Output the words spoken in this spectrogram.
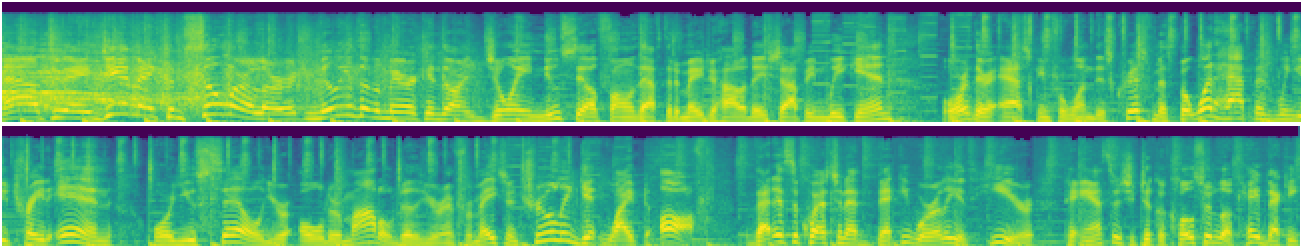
Now to a GMA consumer alert. Millions of Americans are enjoying new cell phones after the major holiday shopping weekend, or they're asking for one this Christmas. But what happens when you trade in or you sell your older model? Does your information truly get wiped off? That is the question that Becky Worley is here to answer. She took a closer look. Hey, Becky.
